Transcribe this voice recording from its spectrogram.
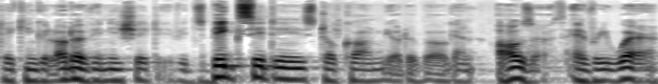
taking a lot of initiative. Its big cities, Stockholm, Göteborg, and others everywhere,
